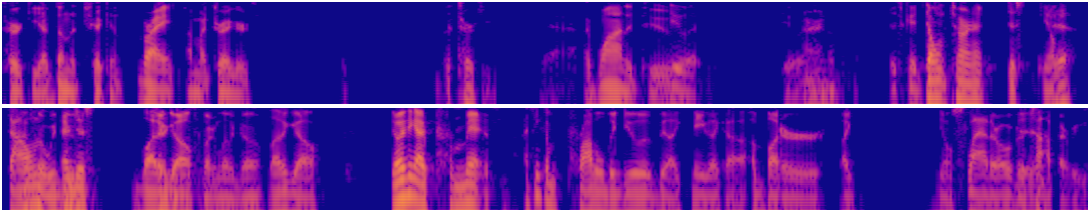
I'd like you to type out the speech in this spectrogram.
turkey. I've done the chicken right. on my Traegers. The turkey. Yeah, I wanted to. do it. Do it. All right, I'll do it. It's good. Don't turn it. Just you know, down what we do. and just let it go. Just fucking let it go. let it go. The only thing I'd permit, I think I'd probably do would be like maybe like a, a butter, like you know, slather over the Yeah. top every. you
